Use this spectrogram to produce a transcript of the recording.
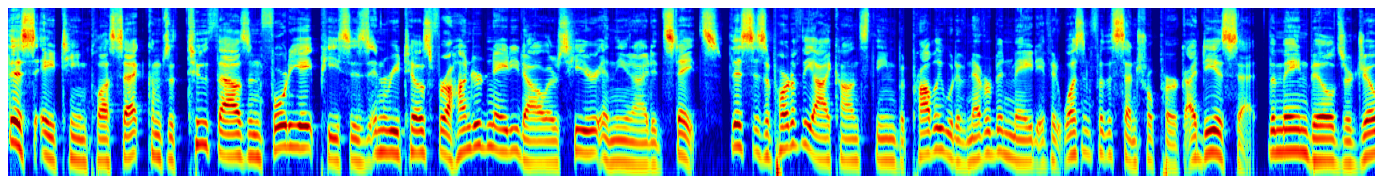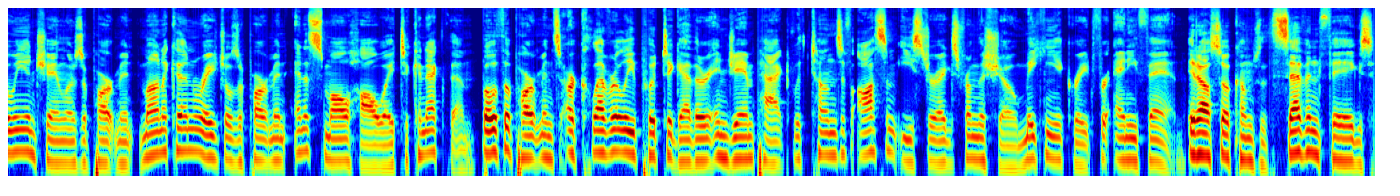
This 18 plus set comes with 2,048 pieces and retails for $180 here in the United States. This is a part of the Icons theme, but probably would have never been made if it wasn't for the Central Perk Ideas set. The main builds are Joey and Chandler's apartment, Monica and Rachel's apartment, and a small hallway to connect them. Both apartments are cleverly put together and jam packed with tons of awesome Easter eggs from the show, making it great for any fan. It also comes with seven figs,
